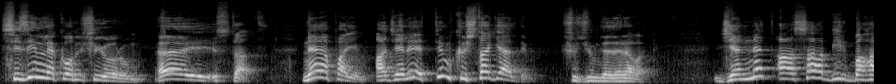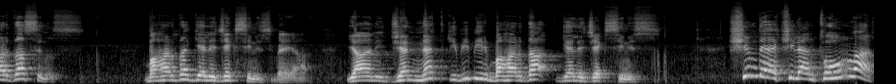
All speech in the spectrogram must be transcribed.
Sizinle konuşuyorum. Hey üstad. Ne yapayım? Acele ettim kışta geldim. Şu cümlelere bak. Cennet asa bir bahardasınız. Baharda geleceksiniz veya yani cennet gibi bir baharda geleceksiniz. Şimdi ekilen tohumlar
